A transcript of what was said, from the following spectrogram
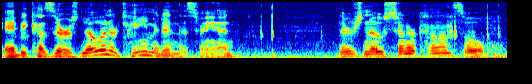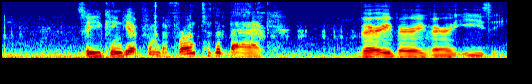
And because there's no entertainment in this van, there's no center console. So you can get from the front to the back very, very, very easy.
